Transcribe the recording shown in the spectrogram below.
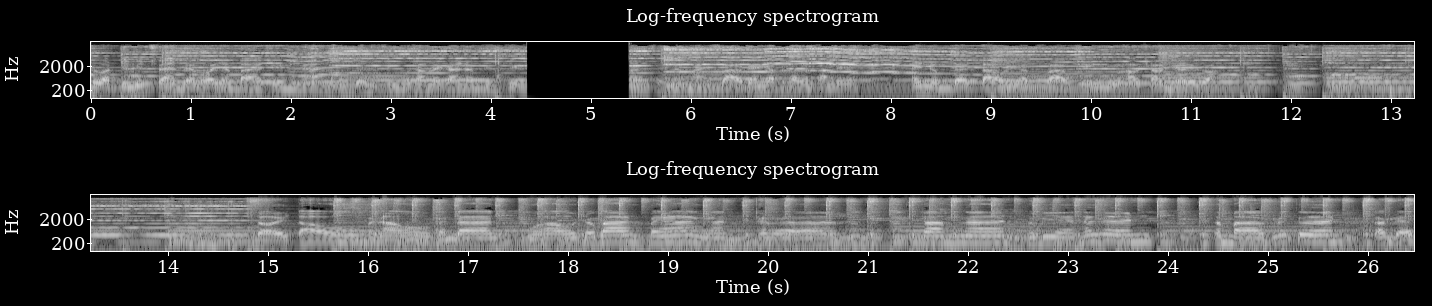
สวัสดีมิตรแฟนแปลว่ายามบ่ายทีมงานเจอวิติงผู้ทำรายการน้ำดื่มที่เสนาไม้ฝากด้วยครับประชาสัมพันธ์ด้วยครับไอ้หนุ่มดอยเต่านะครับฝากถึงหมู่เฮาชาวเหนือด้วยก่อนดอยเต่ามันเฮากันดานหมู่เฮาชาวบ้านไปหางานเถื่อนทำงานเพื่อเมียหาเงินลำบากเหลือเกินตักแดด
